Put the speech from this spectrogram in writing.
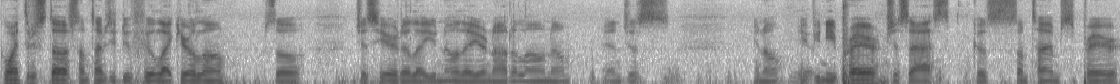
going through stuff, sometimes you do feel like you're alone. So, just here to let you know that you're not alone. Um, and just, you know, Yeah. if you need prayer, just ask, because sometimes prayer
